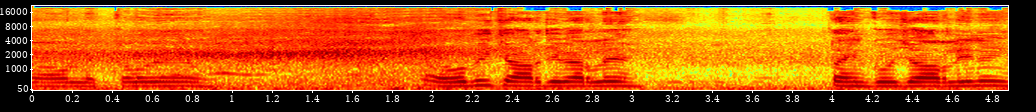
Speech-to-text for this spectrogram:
ਹੁਣ ਨਿਕਲਦੇ ਉਹ ਵੀ ਚਾਰਜ ਕਰ ਲਏ। ਟੈਂਗੋ ਚਾਰਲੀ ਨਹੀਂ।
